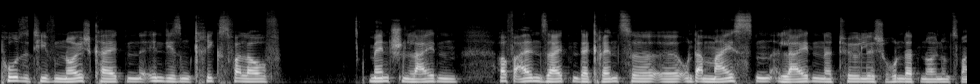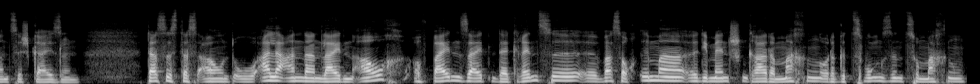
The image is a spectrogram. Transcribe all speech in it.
positiven Neuigkeiten in diesem Kriegsverlauf. Menschen leiden auf allen Seiten der Grenze äh, und am meisten leiden natürlich 129 Geiseln. Das ist das A und O. Alle anderen leiden auch auf beiden Seiten der Grenze, äh, was auch immer äh, die Menschen gerade machen oder gezwungen sind zu machen.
